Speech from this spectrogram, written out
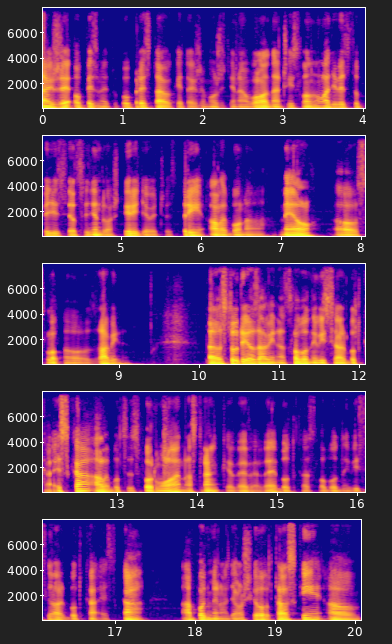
Takže opäť sme tu po prestávke, takže môžete nám volať na číslo 0957 24963 alebo na mail slo, uh, zavi, uh, studiozavinaslobodnyvysielač.sk alebo cez formulár na stránke www.slobodnyvysielač.sk A poďme na ďalšie otázky. V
